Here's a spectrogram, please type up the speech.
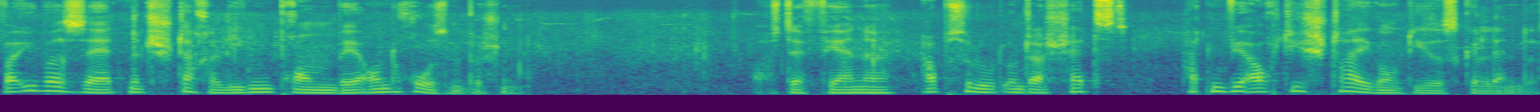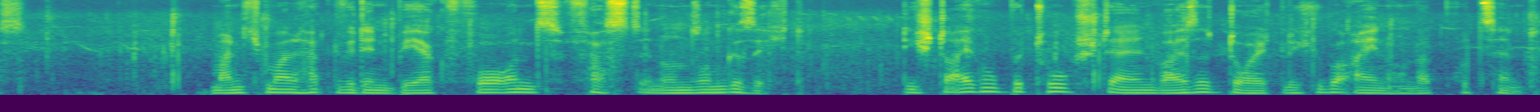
war übersät mit stacheligen Brombeer- und Rosenbüschen. Aus der Ferne absolut unterschätzt hatten wir auch die Steigung dieses Geländes. Manchmal hatten wir den Berg vor uns fast in unserem Gesicht. Die Steigung betrug stellenweise deutlich über 100 Prozent.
